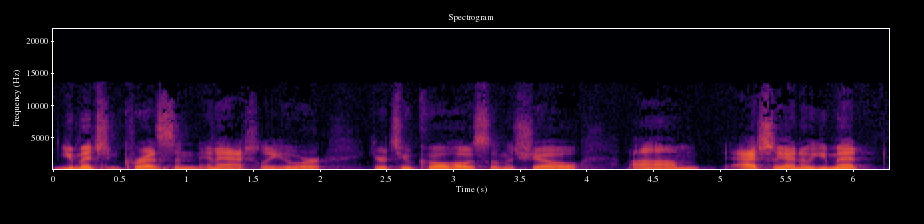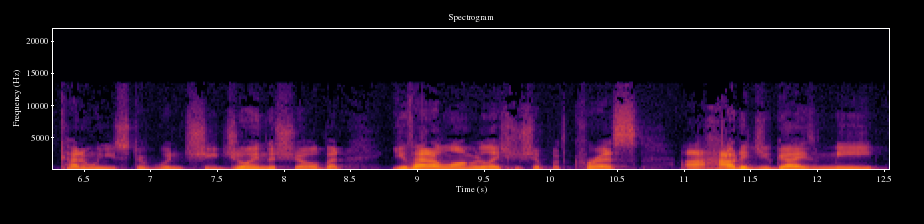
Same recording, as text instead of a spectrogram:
you mentioned Chris and, and Ashley, who are your two co-hosts on the show. Um, Ashley, I know you met kind of when you st- when she joined the show, but you've had a long relationship with Chris. Uh, how did you guys meet?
